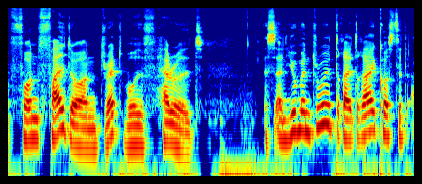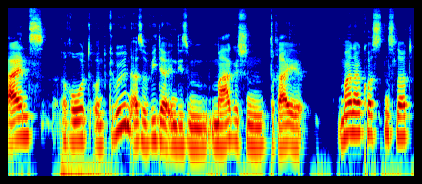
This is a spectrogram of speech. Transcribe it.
von Faldorn Dreadwolf Herald. Es ist ein Human Druid 3-3, kostet 1 Rot und Grün, also wieder in diesem magischen 3 Mana-Kosten-Slot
